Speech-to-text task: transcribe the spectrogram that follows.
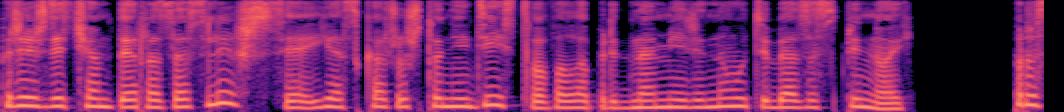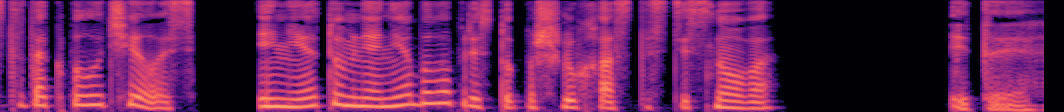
«Прежде чем ты разозлишься, я скажу, что не действовала преднамеренно у тебя за спиной. Просто так получилось. И нет, у меня не было приступа шлюхастости снова». «И ты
